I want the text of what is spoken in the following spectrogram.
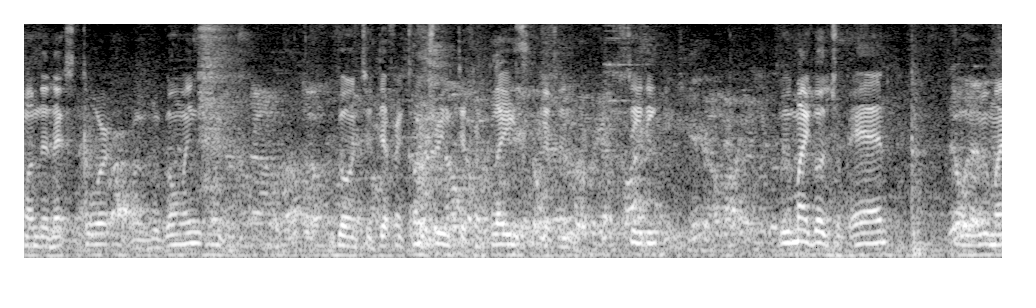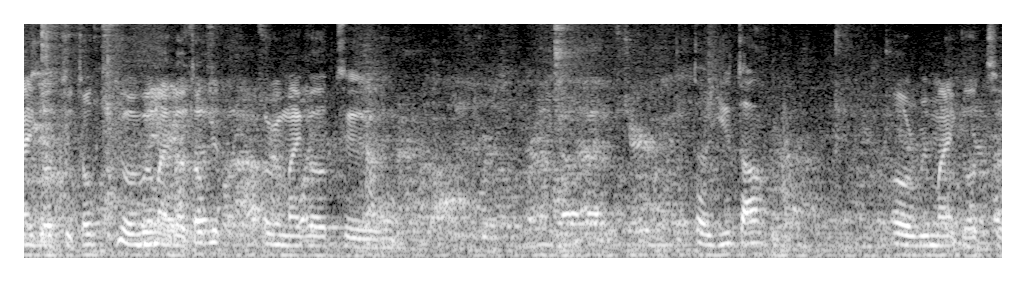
on the next tour. We're going. We're going to different country, different place, different city. We might go to Japan, or we might go to Tokyo, or we might go to Tokyo, or we might go to, to Utah, or we might go to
